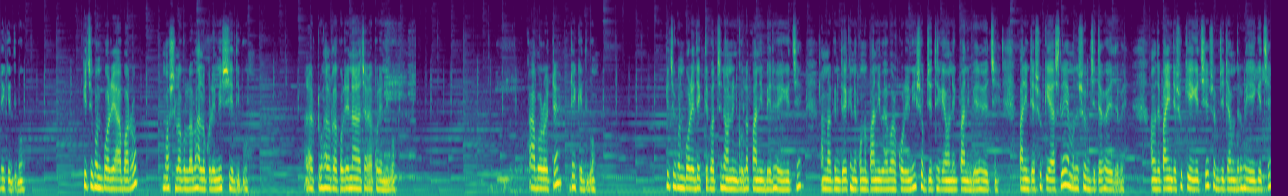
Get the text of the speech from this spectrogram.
ঢেকে দিব। কিছুক্ষণ পরে আবারও মশলাগুলো ভালো করে মিশিয়ে দিব। আর একটু হালকা করে নাড়াচাড়া করে নিব। আবারও এটা ঢেকে দিব। কিছুক্ষণ পরে দেখতে পাচ্ছেন অনেকগুলো পানি বের হয়ে গেছে। আমরা কিন্তু এখানে কোনো পানি ব্যবহার করিনি, সবজি থেকে অনেক পানি বের হয়েছে। পানিটা শুকিয়ে আসলে আমাদের সবজিটা হয়ে যাবে। আমাদের পানিটা শুকিয়ে গেছে, সবজিটা আমাদের হয়ে গেছে।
